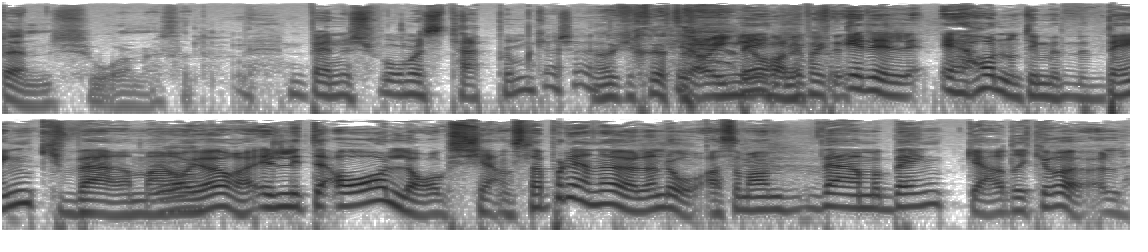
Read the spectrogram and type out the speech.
Benchwarmers eller? Benchwarmers Taproom kanske? Ja. Jag har ingen aning faktiskt. Är det, är, har det någonting med bänkvärmare Ja. att göra? Är det lite A-lagskänsla på den ölen då? Alltså man värmer bänkar, dricker öl?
